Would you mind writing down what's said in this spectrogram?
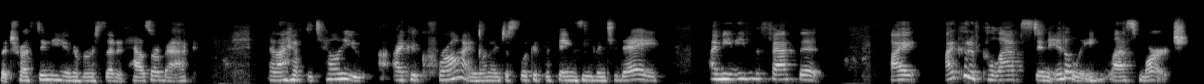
But trusting the universe that it has our back and I have to tell you, I could cry when I just look at the things even today. I mean, even the fact that I I could have collapsed in Italy last March.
